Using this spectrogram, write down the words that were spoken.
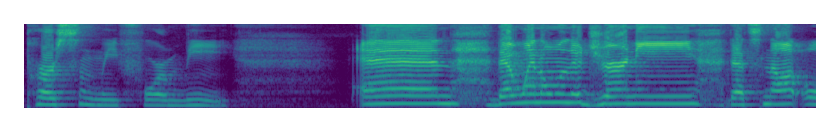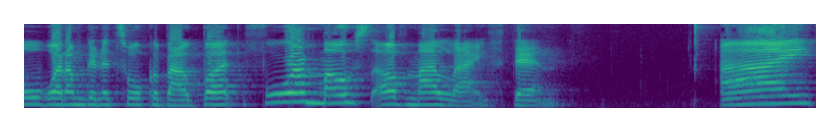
personally for me. And then went on a journey. That's not all what I'm going to talk about, but for most of my life, then I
